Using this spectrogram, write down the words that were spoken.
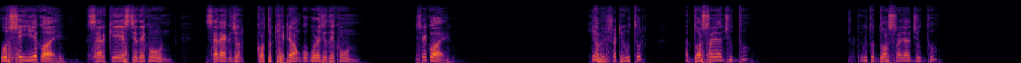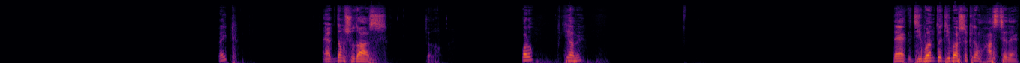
তোর সেই ইয়ে কয়? স্যার কে এসছে দেখুন? স্যার একজন কত খেটে অঙ্ক করেছে দেখুন? সে কয়? কি হবে? সঠিক উত্তর? দশ রাজার যুদ্ধ? সঠিক উত্তর, দশ রাজার যুদ্ধ? রাইট একদম সুদাস। চলো। করো, কি হবে? দেখ, জীবন্ত জীবাশ্ম কিরম হাসছে, দেখ।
